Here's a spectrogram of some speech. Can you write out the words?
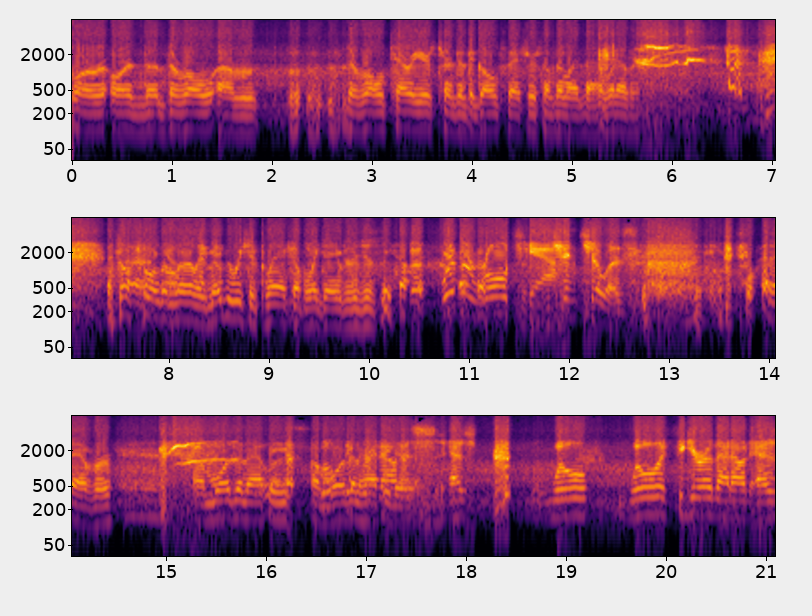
or or the the roll um the roll terriers turned into goldfish or something like that. Whatever. It's also a little early. Maybe we should play a couple of games and just see how. the, we're the roll Yeah. chinchillas. Whatever. I'm more than happy. I'm we'll more than happy to. as, as we'll we'll figure that out as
